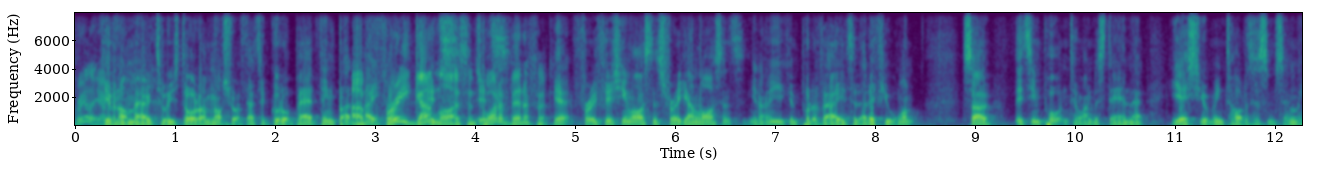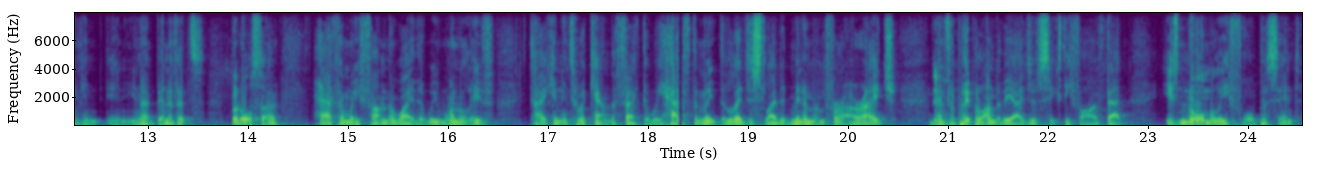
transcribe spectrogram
Really? Given I'm married to his daughter, I'm not sure if that's a good or bad thing, but a hey, free gun it's- license. What a benefit. yeah, free fishing license, free gun license. You know, you can put a value to that if you want. So it's important to understand that yes, you're entitled to some Centrelink, in, in, you know, benefits, but also how can we fund the way that we want to live, taking into account the fact that we have to meet the legislated minimum for our age, and for people under the age of 65, that is normally four percent.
